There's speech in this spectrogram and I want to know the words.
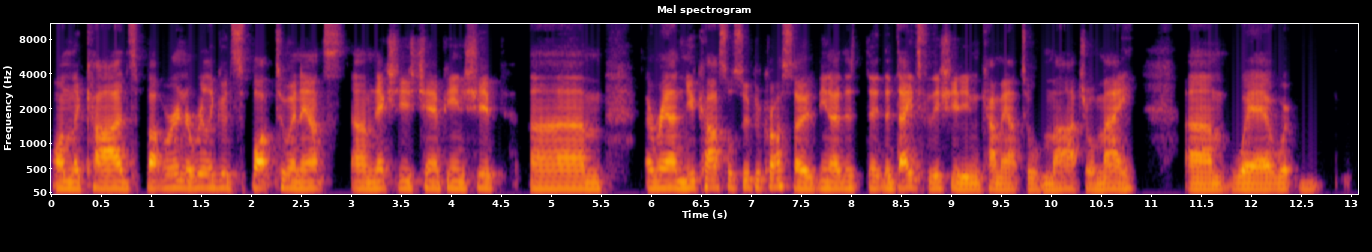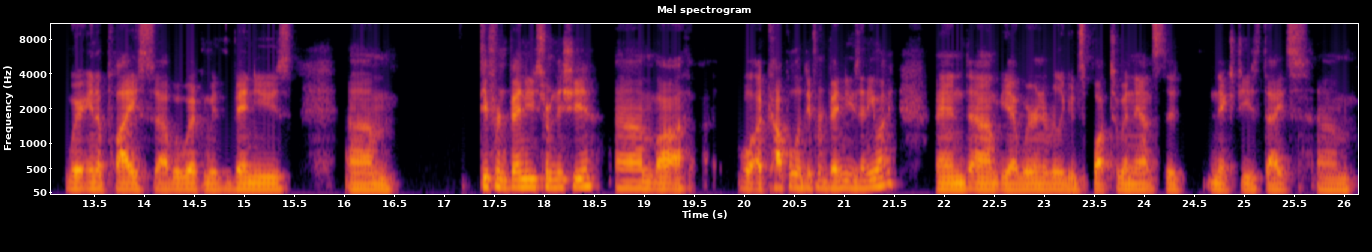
on the cards. But we're in a really good spot to announce um, next year's championship um, around Newcastle Supercross. So, you know, the, the, the, dates for this year didn't come out till March or May, um, where we're, we're in a place, uh, we're working with venues. Um, different venues from this year. Um, uh, well, a couple of different venues anyway. And um, yeah, we're in a really good spot to announce the next year's dates um,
